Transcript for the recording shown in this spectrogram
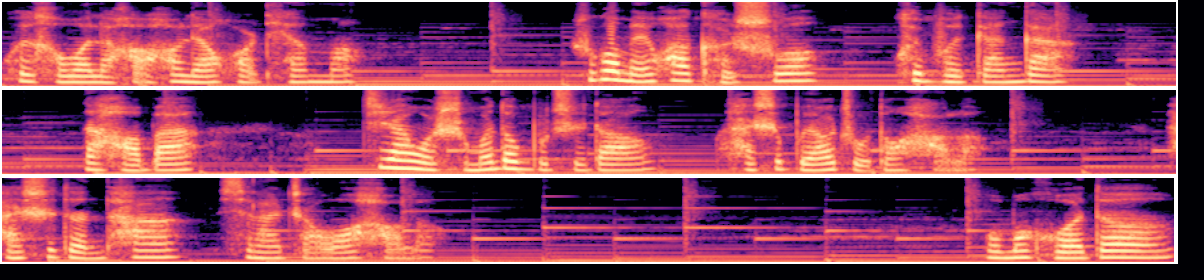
会和我聊好好聊会儿天吗？如果没话可说，会不会尴尬？那好吧。既然我什么都不知道，还是不要主动好了，还是等他先来找我好了。我们活得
